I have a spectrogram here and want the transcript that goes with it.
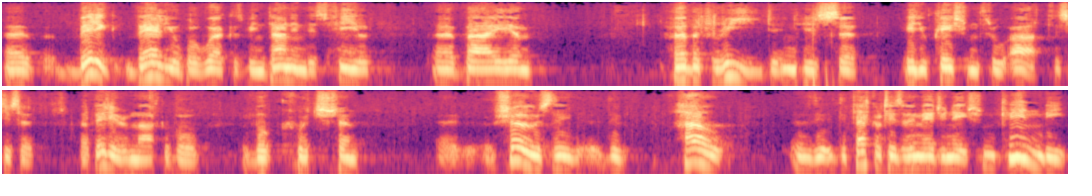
Uh, very valuable work has been done in this field uh, by um, Herbert Read in his uh, Education Through Art. This is a, a very remarkable book which um, uh, shows the, the, how the, the, faculties of imagination can be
